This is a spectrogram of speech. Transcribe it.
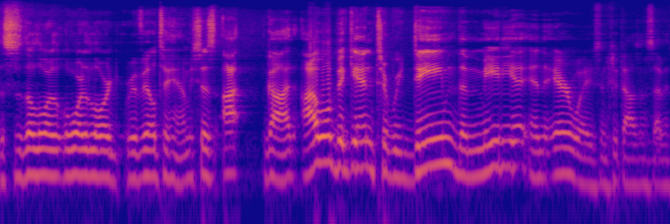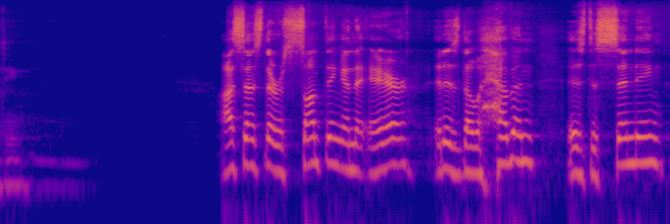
This is the Lord, Lord, the Lord revealed to him. He says, God, I will begin to redeem the media and the airways in 2017. I sense there is something in the air. It is though heaven is descending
